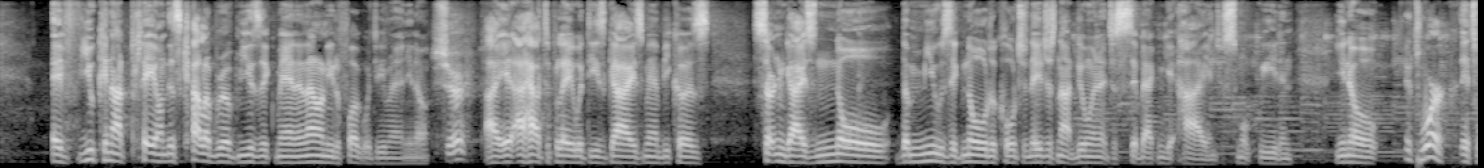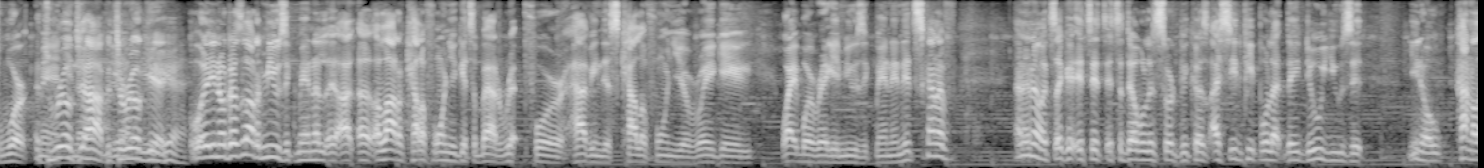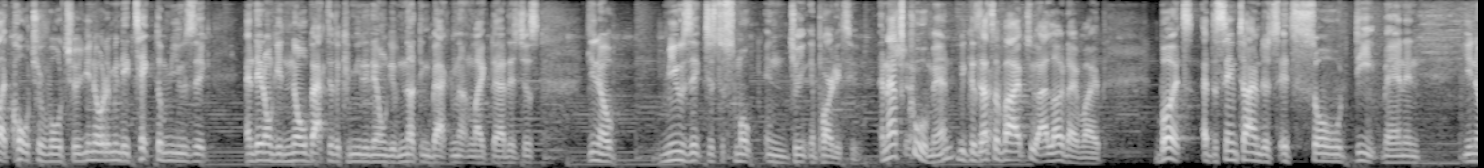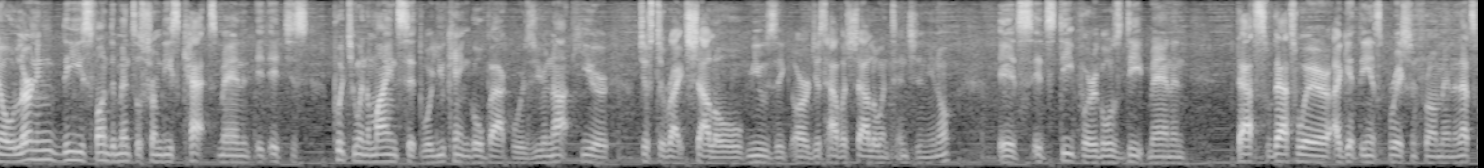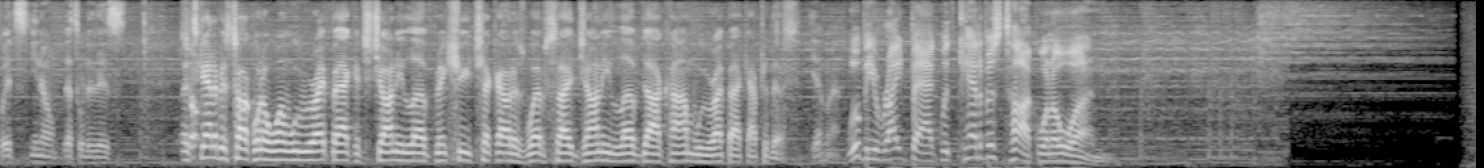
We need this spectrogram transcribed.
if you cannot play on this caliber of music, man, and I don't need to fuck with you, man. You know, Sure. I I have to play with these guys, man, because certain guys know the music, know the culture. They're just not doing it. Just sit back and get high and just smoke weed and you know. It's work. It's work, It's man. a real you know? job. It's a real gig. Yeah. Well, you know, there's a lot of music, man. A, a- a lot of California gets a bad rep for having this California reggae, white boy reggae music, man. And it's kind of, I don't know, it's like a, it's, it's it's a double-edged sword because I see the people that they do use it, you know, kind of like culture vulture. You know what I mean? They take the music and they don't give no back to the community. They don't give nothing back, nothing like that. It's just, you know, music just to smoke and drink and party to, and that's cool, man, because that's a vibe too. I love that vibe. But at the same time, it's, it's so deep, man. And, you know, learning these fundamentals from these cats, man, it, it just puts you in a mindset where you can't go backwards. You're not here just to write shallow music or just have a shallow intention, you know? It's it's deep where it goes deep, man. And that's that's where I get the inspiration from, man. And that's what it's, you know, that's what it is. It's Cannabis Talk 101. We'll be right back. It's Johnny Love. Make sure you check out his website, johnnylove.com. We'll be right back after this. Yeah, man. We'll be right back with Cannabis Talk 101.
